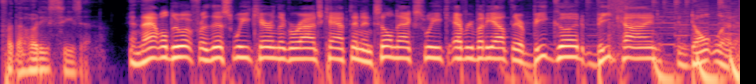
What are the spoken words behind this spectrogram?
for the hoodie season. And that will do it for this week here in the Garage Captain. Until next week, everybody out there, be good, be kind, and don't litter.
